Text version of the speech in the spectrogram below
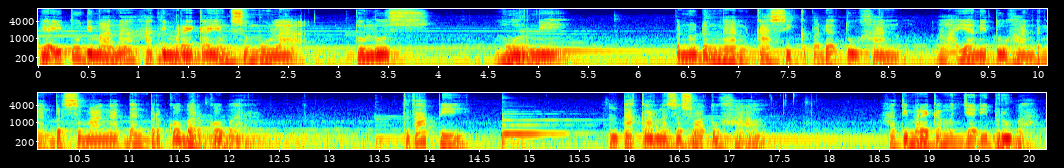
yaitu di mana hati mereka yang semula tulus, murni, penuh dengan kasih kepada Tuhan, melayani Tuhan dengan bersemangat dan berkobar-kobar. Tetapi entah karena sesuatu hal, hati mereka menjadi berubah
